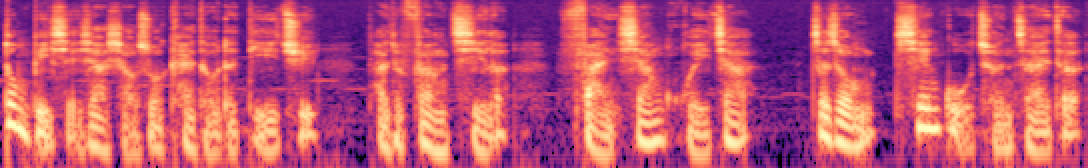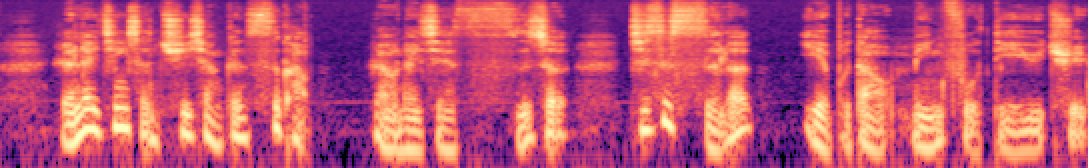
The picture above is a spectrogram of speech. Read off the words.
动笔写下小说开头的第一句，他就放弃了返乡回家这种千古存在的人类精神趋向跟思考，让那些死者即使死了也不到冥府地狱去。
